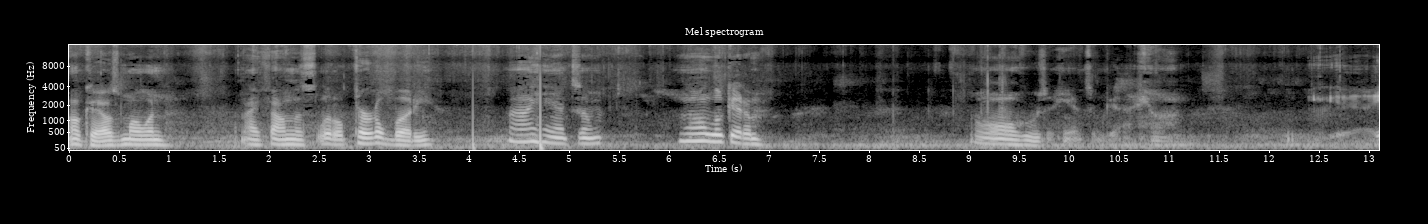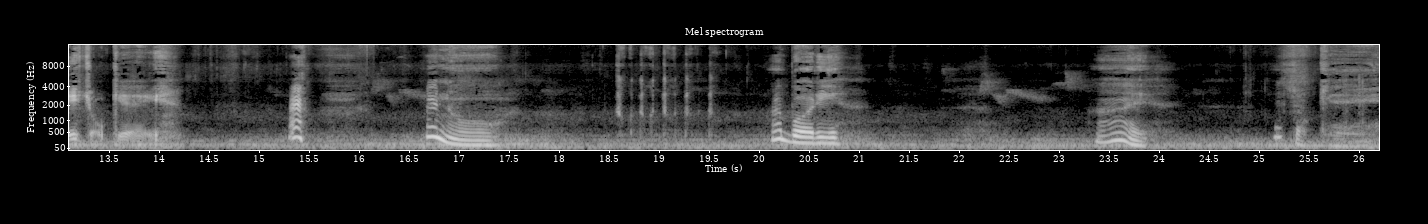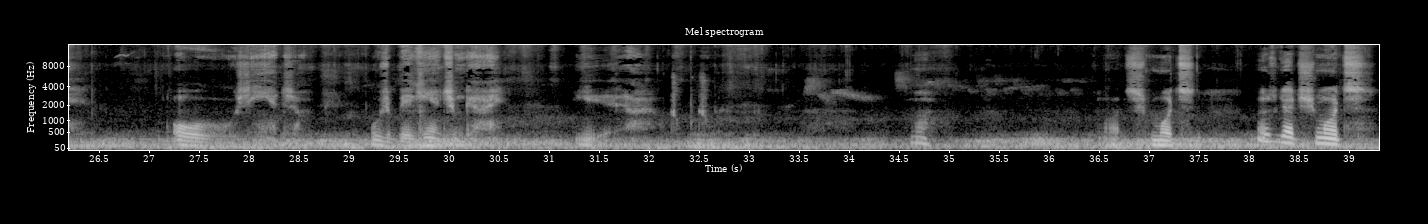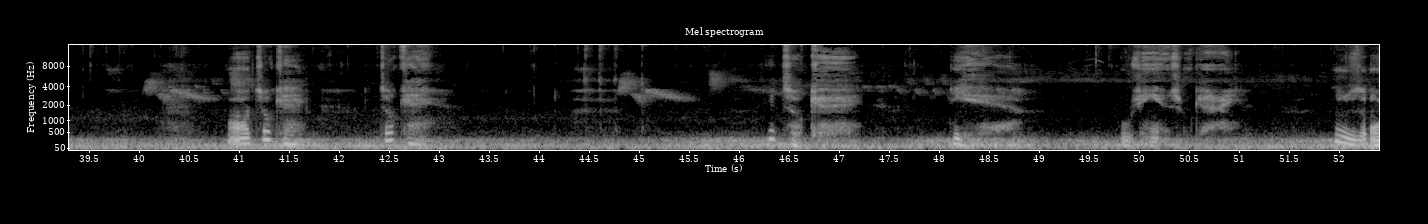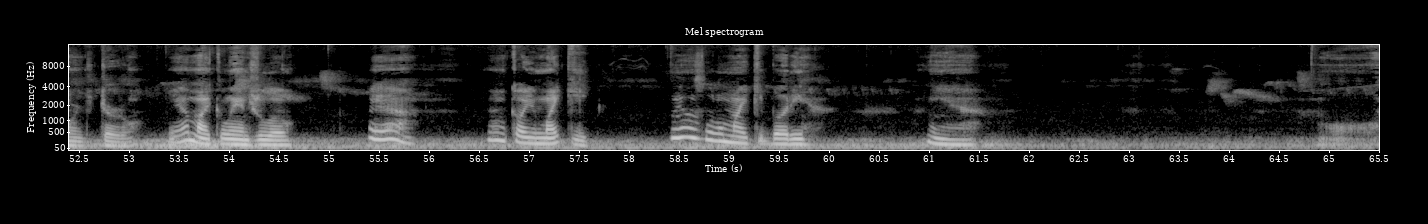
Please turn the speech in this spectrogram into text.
Okay, I was mowing and I found this little turtle buddy. Hi, handsome. Oh, look at him. Oh, who's a handsome guy, huh? Yeah, it's okay. Ah, I know. Hi, buddy. Hi. It's okay. Oh. Who's a big, handsome guy? Yeah. Oh, oh it's schmutz. Who's got schmutz? Oh, it's okay. It's okay. It's okay. Yeah. Who's a handsome guy? Who's the orange turtle? Yeah, Michelangelo. Yeah. I'll call you Mikey. This little Mikey buddy. Yeah. Oh,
